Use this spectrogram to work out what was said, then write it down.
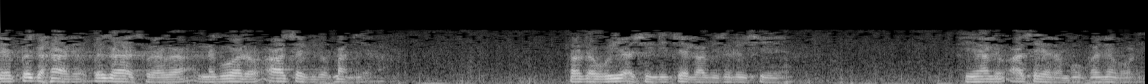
လည်းပက္ခဟလည်းပက္ခဟဆိုတာကငကောကတော့အားဆက်ပြီးတော့မှတ်နေရတာတော့ဝိရိယအရှင်ကြီးတက်လာပြီဆိုလို့ရှိရင်ဘုရားလိုအားဆက်ရတာမဟုတ်ဘဲနဲ့ပေါ့လေ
